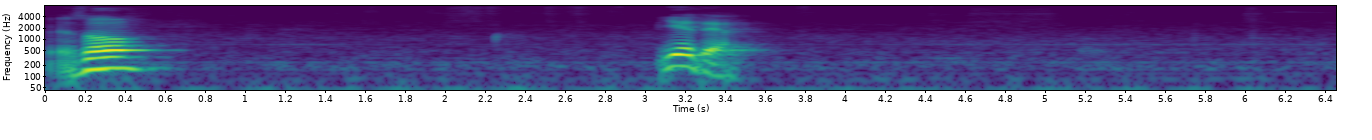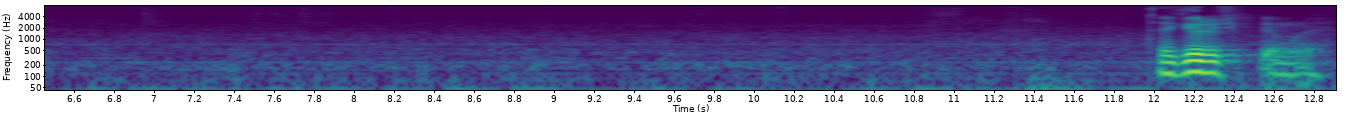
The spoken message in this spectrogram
그래서 B에 대한 대결의식 때문에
